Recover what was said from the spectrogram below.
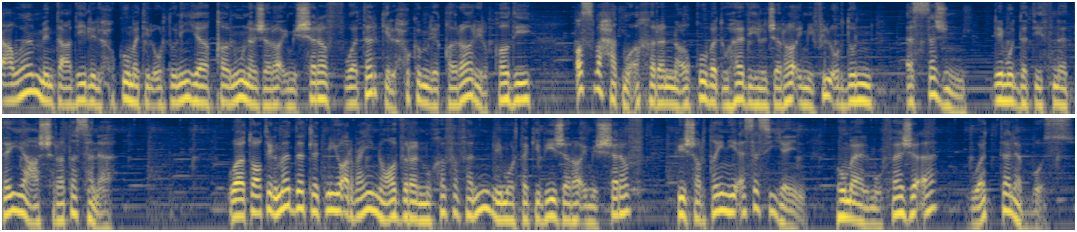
أعوام من تعديل الحكومة الأردنية قانون جرائم الشرف وترك الحكم لقرار القاضي أصبحت مؤخرا عقوبة هذه الجرائم في الأردن السجن. لمدة 12 سنة. وتعطي المادة 340 عذرا مخففا لمرتكبي جرائم الشرف في شرطين أساسيين هما المفاجأة والتلبس.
